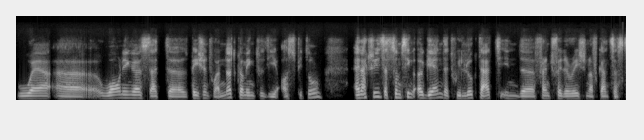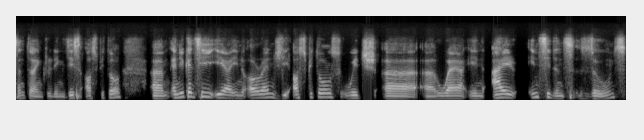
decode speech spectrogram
who were uh, warning us that patients were not coming to the hospital and actually, that's something, again, that we looked at in the French Federation of Cancer Center, including this hospital. Um, and you can see here in orange the hospitals which uh, uh, were in high incidence zones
